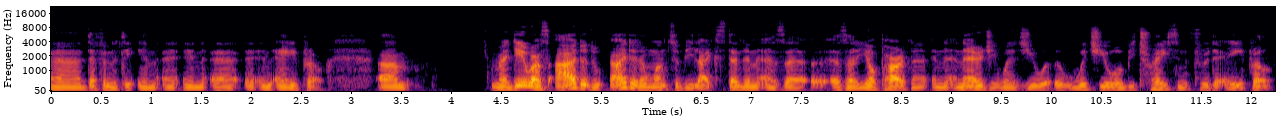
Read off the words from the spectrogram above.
uh, definitely in in uh, in April. Um, my dear ones, I did I didn't want to be like standing as a as a your partner in energy which you which you will be tracing through the April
